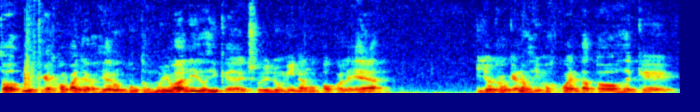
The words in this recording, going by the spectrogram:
to- mis tres compañeros dieron puntos muy válidos y que de hecho iluminan un poco la idea. Y yo creo que nos dimos cuenta todos de que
